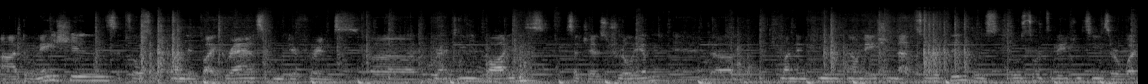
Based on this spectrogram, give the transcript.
uh, donations. It's also funded by grants from different uh, grantee bodies such as Trillium and um, London Community Foundation, that sort of thing. Those, those sorts of agencies are what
